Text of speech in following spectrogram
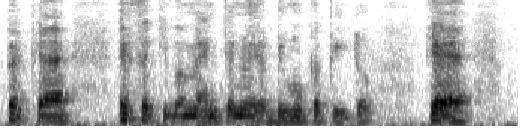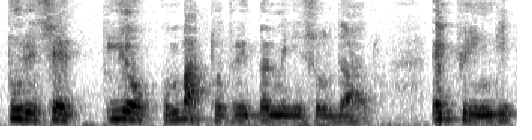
perché effettivamente noi abbiamo capito che pure se io combatto per i bambini soldato e quindi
